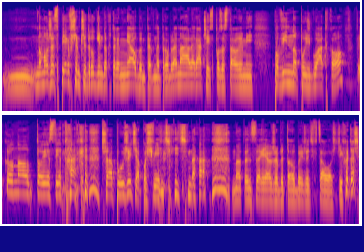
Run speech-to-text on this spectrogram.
mm, no może z pierwszym czy drugim doktorem miałbym pewne problemy, ale raczej z pozostałymi powinno pójść gładko, tylko no to jest jednak, trzeba pół życia poświęcić na, na ten serial, żeby to obejrzeć w całości. Chociaż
